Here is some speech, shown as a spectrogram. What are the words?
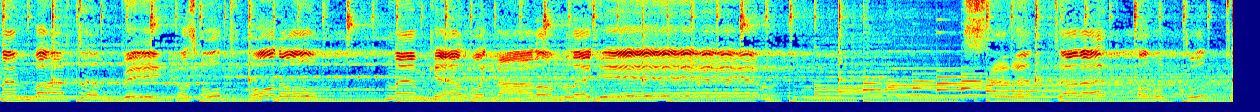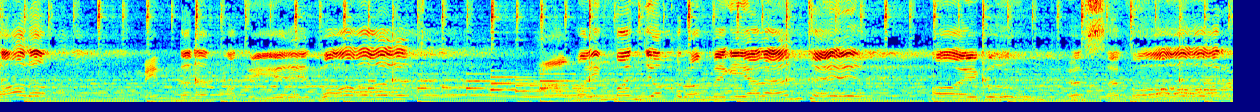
Nem vár többé az otthonom Nem kell, hogy nálam legyél tudtalak, mindenem a tiéd volt. Álmaimban gyakran megjelentél, ajkunk összefort.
